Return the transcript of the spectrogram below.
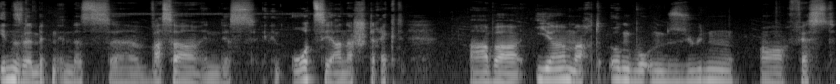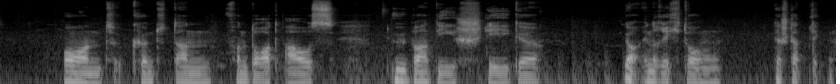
Insel mitten in das äh, Wasser, in, das, in den Ozean erstreckt. Aber ihr macht irgendwo im Süden äh, fest und könnt dann von dort aus über die Stege ja, in Richtung der Stadt blicken.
